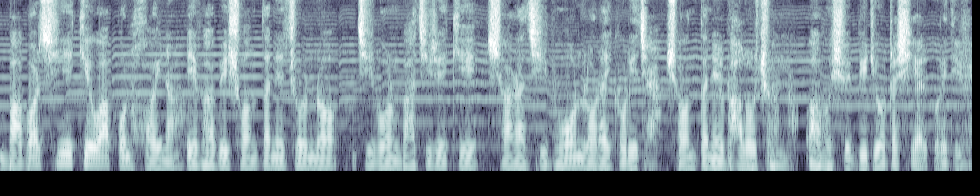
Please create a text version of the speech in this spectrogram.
বাবার চেয়ে কেউ আপন হয় না। এভাবে সন্তানের জন্য জীবন বাজি রেখে সারা জীবন লড়াই করে যা সন্তানের ভালোর জন্য। অবশ্যই ভিডিওটা শেয়ার করে দিবে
